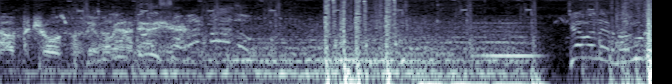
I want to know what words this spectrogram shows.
our patrols moving around out here.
